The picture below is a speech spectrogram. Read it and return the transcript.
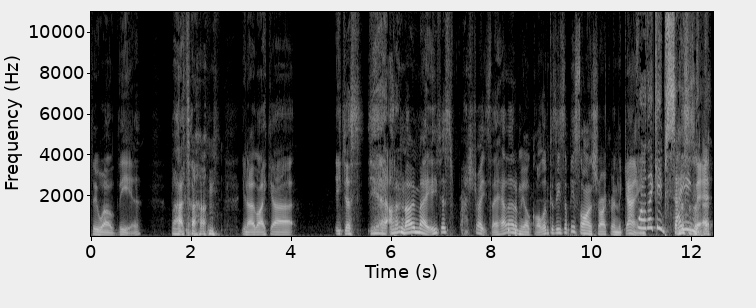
do well there. But, um, you know, like, uh, he just, yeah, I don't know, mate. He just frustrates the hell out of me, I'll call him, because he's the best iron striker in the game. Well, they keep saying that.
